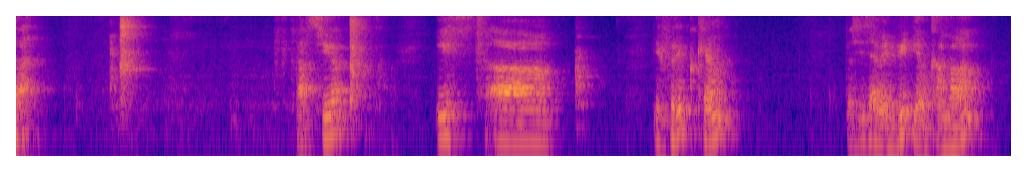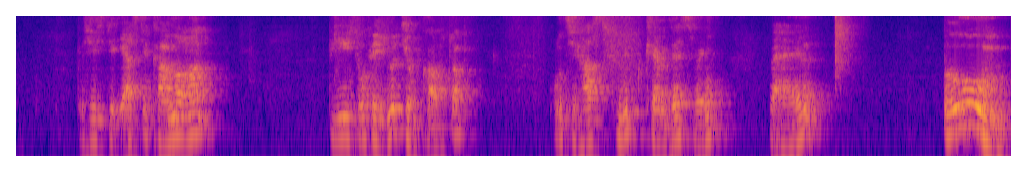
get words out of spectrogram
So. Das hier ist äh, die Flipcam. Das ist eine Videokamera. Das ist die erste Kamera, die ich so für YouTube gekauft habe. Und sie heißt Flipcam deswegen, weil, boom,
